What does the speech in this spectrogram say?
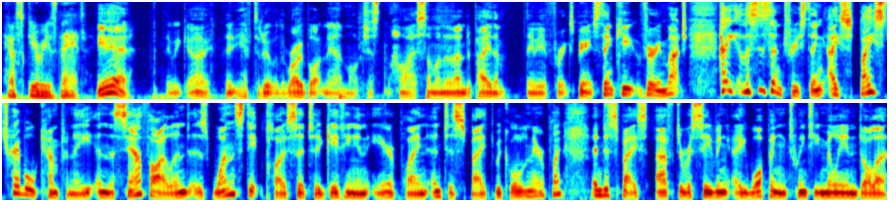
how scary is that? Yeah, there we go. You have to do it with a robot now, not just hire someone and underpay them. There we have for experience. Thank you very much. Hey, this is interesting. A space travel company in the South Island is one step closer to getting an airplane into space. We call it an airplane into space after receiving a whopping twenty million dollar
